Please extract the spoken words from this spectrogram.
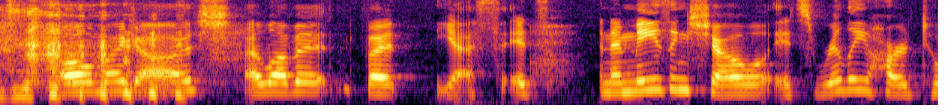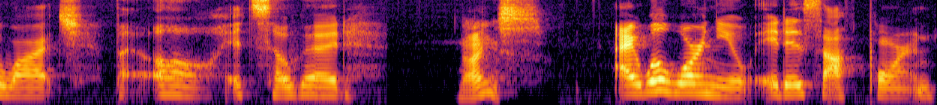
oh my gosh, I love it. But yes, it's an amazing show. It's really hard to watch, but oh, it's so good. Nice. I will warn you, it is soft porn.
